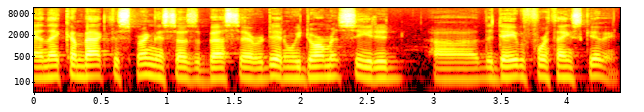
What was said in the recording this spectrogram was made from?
And they come back this spring, this was the best they ever did. And we dormant seeded uh, the day before Thanksgiving.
